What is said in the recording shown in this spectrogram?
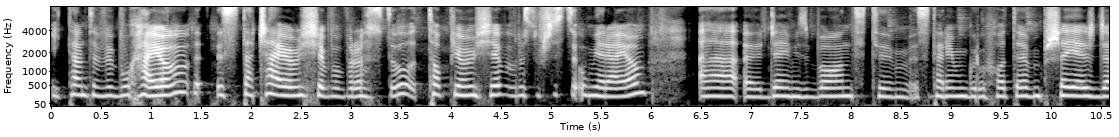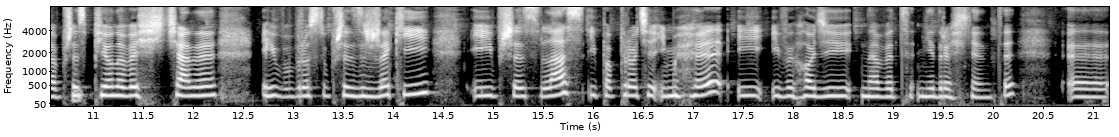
i tamte wybuchają, staczają się po prostu, topią się, po prostu wszyscy umierają, a e, James Bond tym starym gruchotem przejeżdża przez pionowe ściany i po prostu przez rzeki i przez las i paprocie i mchy i, i wychodzi nawet niedraśnięty. E,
